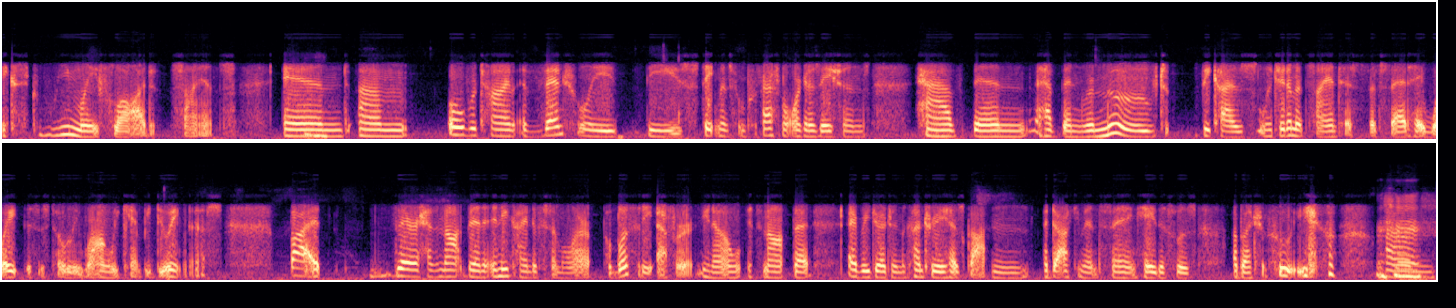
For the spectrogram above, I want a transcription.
extremely flawed science. And um, over time, eventually, these statements from professional organizations have been have been removed because legitimate scientists have said, "Hey, wait, this is totally wrong. We can't be doing this." But there has not been any kind of similar publicity effort. You know, it's not that every judge in the country has gotten a document saying, "Hey, this was a bunch of hooey," mm-hmm. um,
